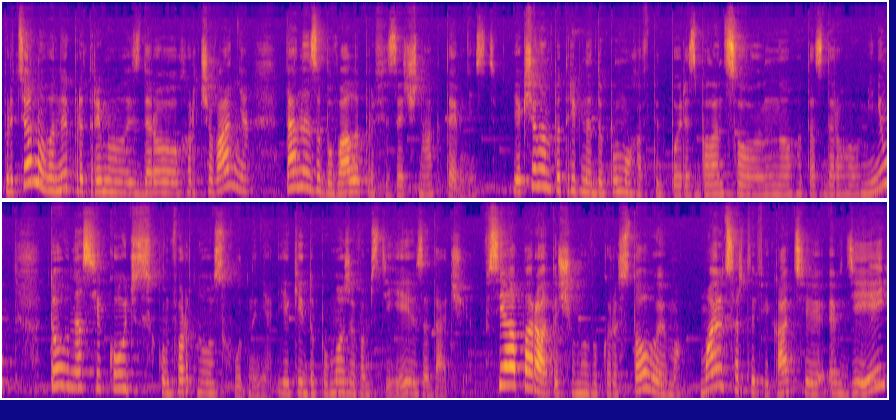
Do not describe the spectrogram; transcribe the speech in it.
При цьому вони притримувались здорового харчування та не забували про фізичну активність. Якщо вам потрібна допомога в підборі збалансованого та здорового меню, то у нас є коуч з комфортного схуднення, який допоможе вам з тією задачею. Всі апарати, що ми використовуємо, мають сертифікацію FDA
